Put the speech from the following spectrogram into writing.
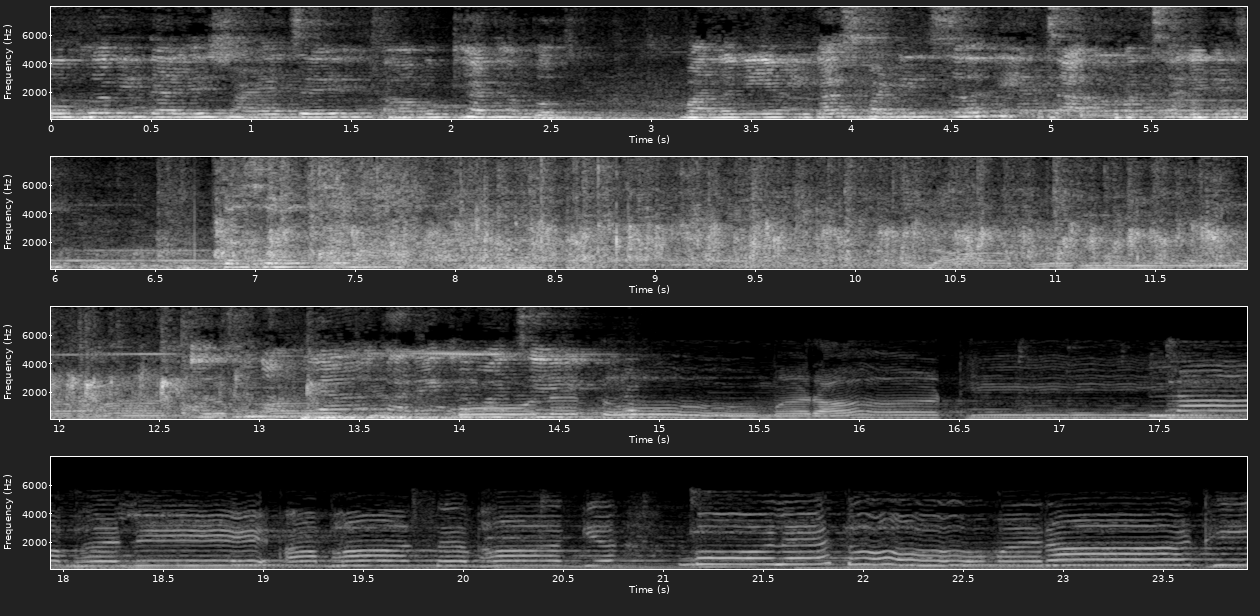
मोह विद्यालय शाळेचे मुख्याध्यापक माननीय विकास पाटील सर यांचं आगमन झालेले आहे. तसेच अजून आपल्या कार्यक्रमाचे मराठी. लाभले आभास भाग्य बोलतो मराठी.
